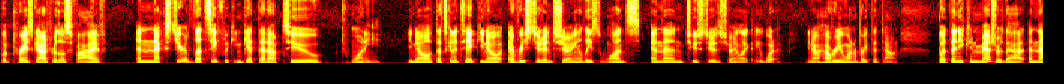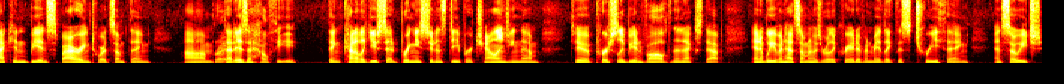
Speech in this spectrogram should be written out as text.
but praise God for those five. And next year, let's see if we can get that up to 20. You know, that's going to take, you know, every student sharing at least once and then two students sharing, like, what, you know, however you want to break that down. But then you can measure that, and that can be inspiring towards something um, right. that is a healthy thing. Kind of like you said, bringing students deeper, challenging them to personally be involved in the next step. And we even had someone who was really creative and made like this tree thing. And so each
